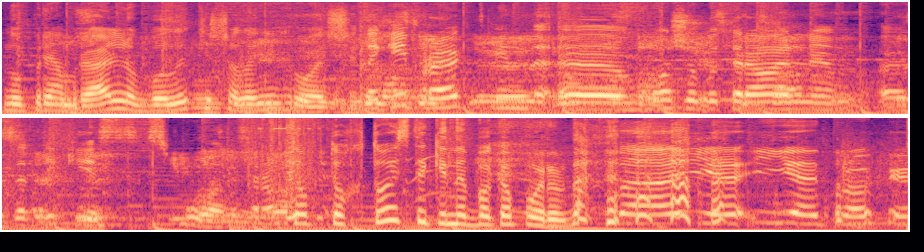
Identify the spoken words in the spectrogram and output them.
ну прям реально великі шалені гроші. Такий проект він е, може бути реальним е, завдяки спонсорам. Тобто хтось таки не бакапурив, так? Так, є, є трохи.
